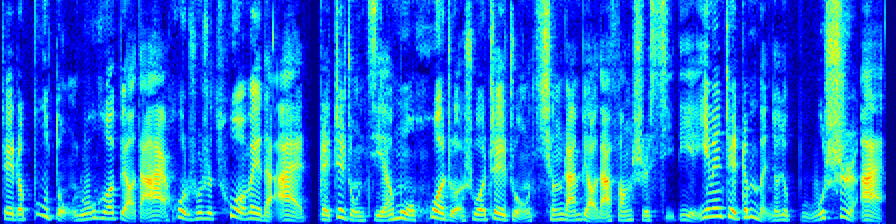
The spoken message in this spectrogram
这个不懂如何表达爱，或者说是错位的爱，给这种节目或者说这种情感表达方式洗地，因为这根本就就不是爱。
